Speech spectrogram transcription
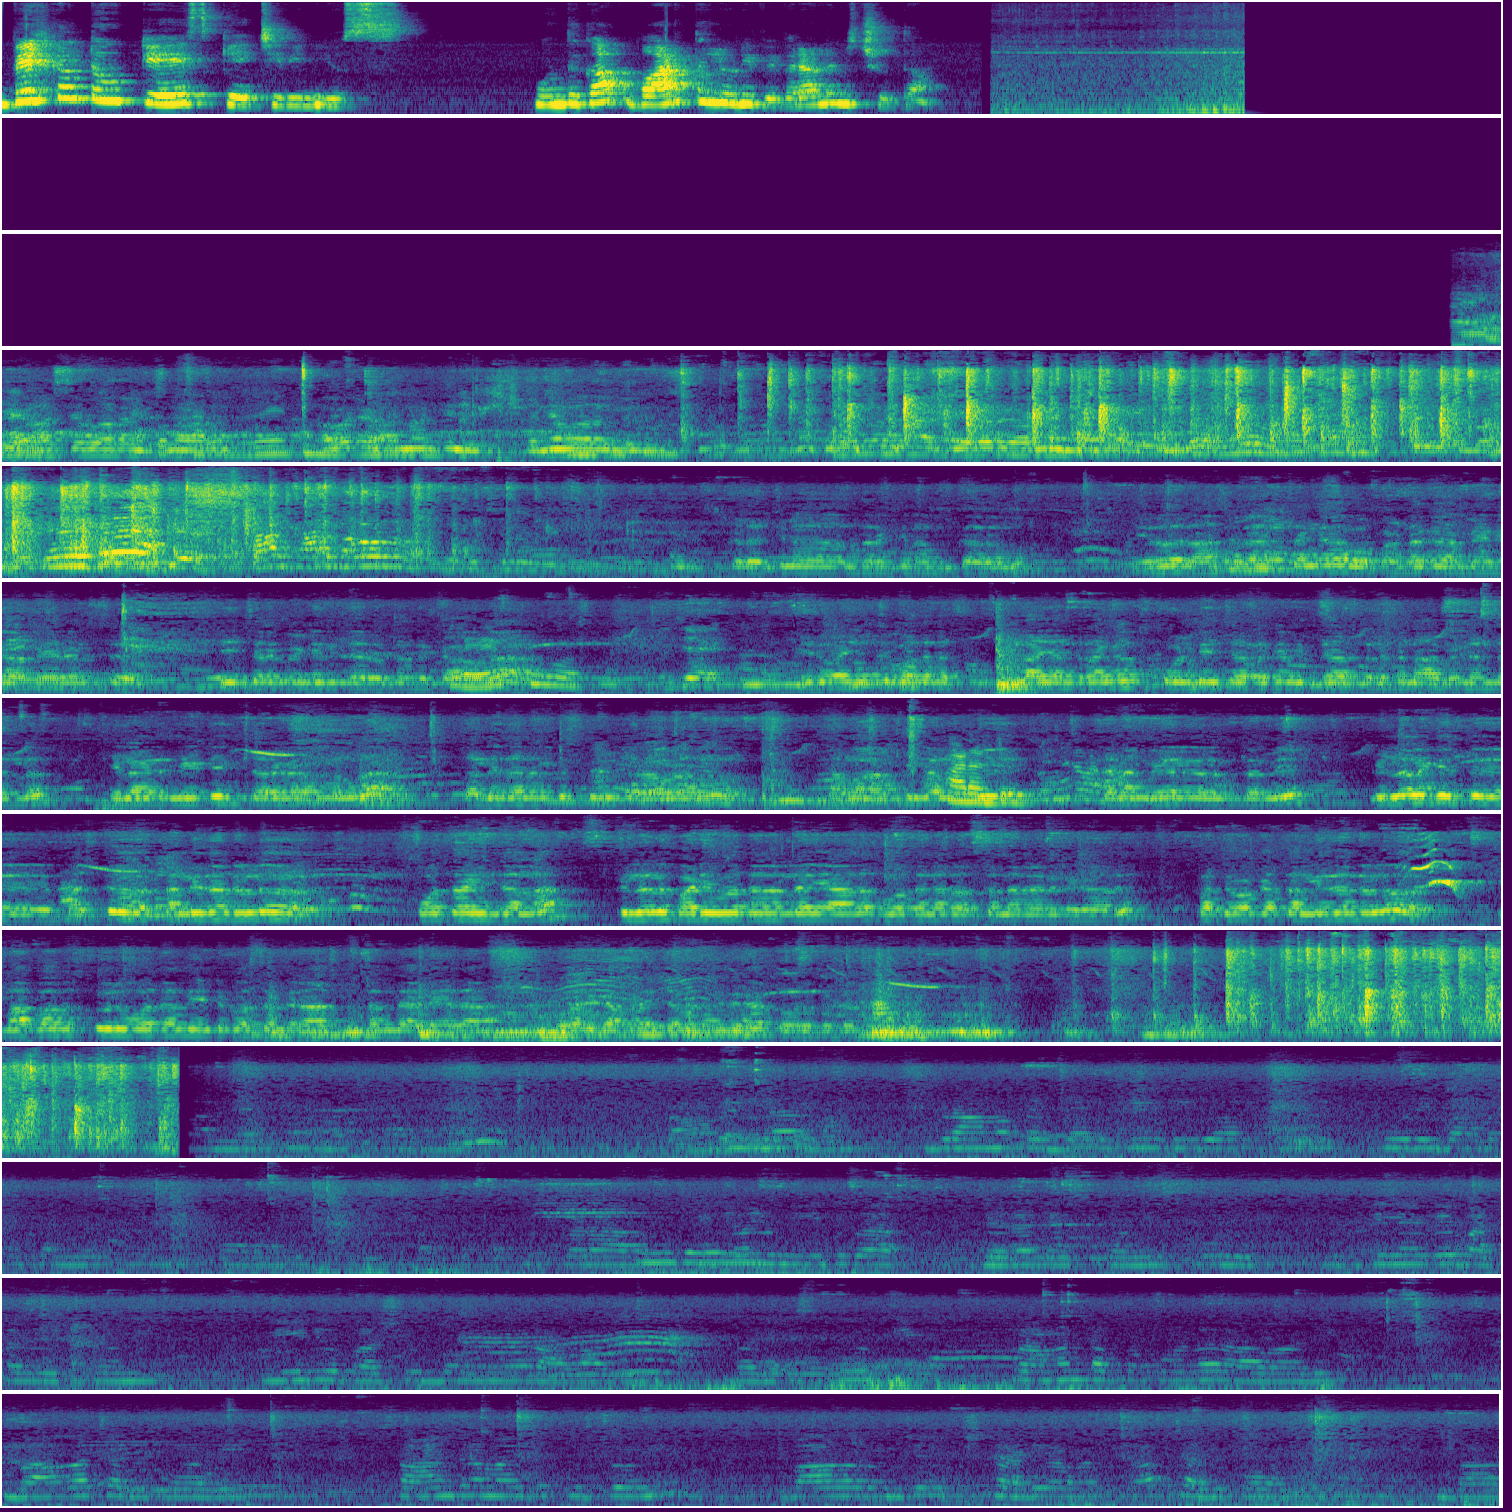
Welcome to K S K TV news. ముందుగా వార్తల్లోని వివరాలను చూద్దాం. ఆశీర్వాదం ఇచ్చినారు కాబట్టి అన్నకి ధన్యవాదాలు తెలుపుతూ పురంధర దేవర్ గారిని మాట్లాడుతుందో ఇక్కడ వచ్చిన అందరికీ నమస్కారము ఈ రోజు రాష్ట్ర వ్యాప్తంగా ఒక పండగ మెగా పేరెంట్స్ టీచర్ మీటింగ్ జరుగుతుంది కావున నిర్వహించబోతున్న జిల్లా యంత్రాంగం స్కూల్ టీచర్లకు విద్యార్థులకు నా అభినందనలు. ఇలాంటి మీటింగ్ జరగడం వల్ల తల్లిదండ్రులకు స్కూల్కి రావడము తమ పిల్లలకి చాలా మేలు కలుగుతుంది. పిల్లలకి ఫస్ట్ తల్లిదండ్రులు ప్రోత్సహించాలా? పిల్లలు బడి పోతున్నారు యాద పోతున్నారు వస్తున్నారు అనేది కాదు. ప్రతి ఒక్క తల్లిదండ్రులు మా పాప స్కూల్ పోతుంది ఇంటికి వస్తుంది రాసుకుంటుందా లేదా? అని గమనించవలసిందిగా కోరుకుంటున్నాను గ్రామ పెద్దలకి వీడియో పూరి బాబాకి అందరికీ నమస్కారాలు ఇక్కడ పిల్లలు నీట్గా జడ చేసుకొని స్కూల్ ఉతికినవే బట్టలు వేసుకొని నీట్గా పరిశుభ్రంగా రావాలి వారికి స్కూల్కి క్రమం తప్పకుండా రావాలి బాగా చదువుకోవాలి సాయంత్రం అయితే కూర్చొని బాగా నుంచి స్టడీ అవర్స్గా చదువుకోవాలి. బాగా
